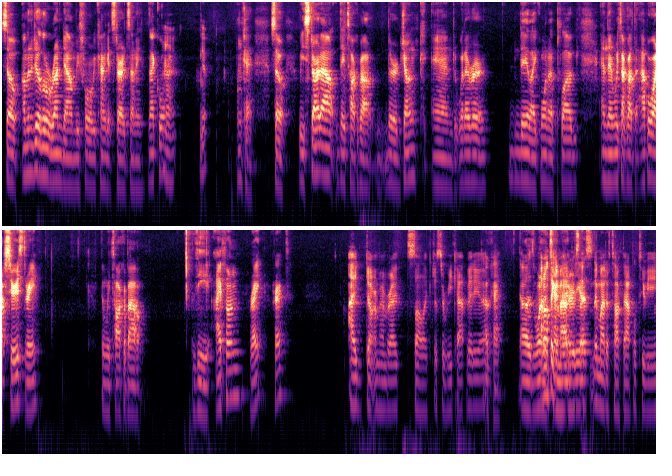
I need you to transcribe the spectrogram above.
So I'm gonna do a little rundown before we kind of get started, Sunny. Is that cool? All right. Yep. Okay. So we start out. They talk about their junk and whatever they like want to plug, and then we talk about the Apple Watch Series Three. Then we talk about the iPhone, right? Correct. I don't remember. I saw like just a recap video. Okay. Oh, it's one I don't think it matters. Like, they might have talked to Apple TV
